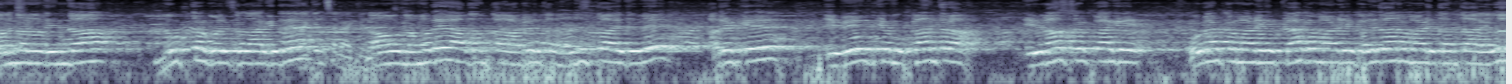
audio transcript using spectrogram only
ಬಂಧನದಿಂದ ಮುಕ್ತಗೊಳಿಸಲಾಗಿದೆ. ನಾವು ನಮ್ಮದೇ ಆದಂತ ಆಡಳಿತ ನಡೆಸ್ತಾ ಇದ್ದೀವಿ. ಅದಕ್ಕೆ ಈ ವೇದಿಕೆ ಮುಖಾಂತರ ಈ ರಾಷ್ಟ್ರಕ್ಕಾಗಿ ಹೋರಾಟ ಮಾಡಿ ತ್ಯಾಗ ಮಾಡಿ ಬಲಿದಾನ ಮಾಡಿದಂತ ಎಲ್ಲ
